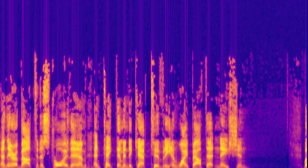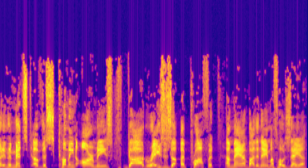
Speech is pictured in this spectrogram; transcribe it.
and they are about to destroy them and take them into captivity and wipe out that nation. But in the midst of this coming armies, God raises up a prophet, a man by the name of Hosea.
